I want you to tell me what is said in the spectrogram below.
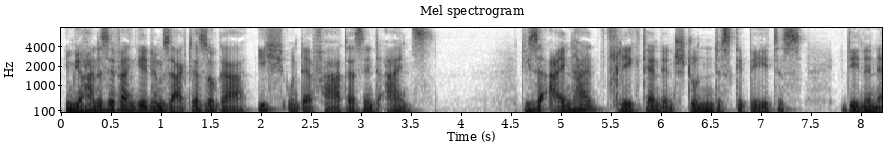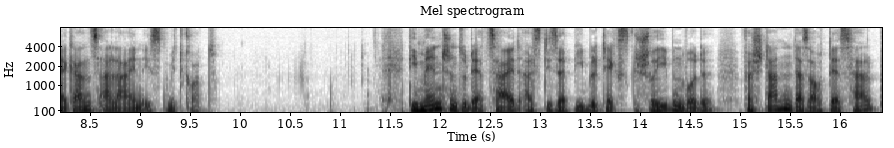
Im Johannesevangelium sagt er sogar, ich und der Vater sind eins. Diese Einheit pflegt er in den Stunden des Gebetes, in denen er ganz allein ist mit Gott. Die Menschen zu der Zeit, als dieser Bibeltext geschrieben wurde, verstanden das auch deshalb,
